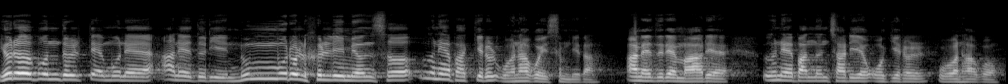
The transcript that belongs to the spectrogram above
여러분들 때문에 아내들이 눈물을 흘리면서 은혜 받기를 원하고 있습니다. 아내들의 말에 은혜 받는 자리에 오기를 원하고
